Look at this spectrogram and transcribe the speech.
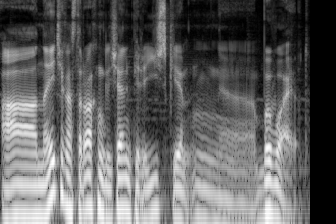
А на этих островах англичане периодически э, бывают.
